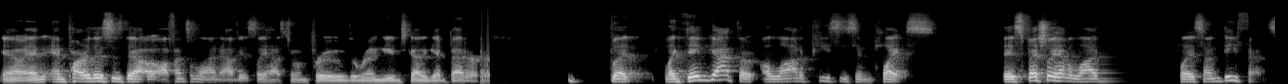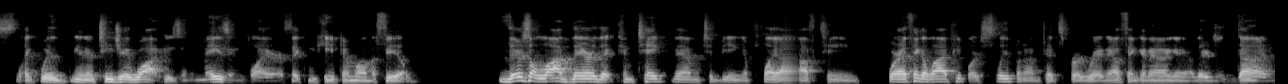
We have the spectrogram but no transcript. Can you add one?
you know, and and part of this is the offensive line obviously has to improve. The run game's got to get better, but like they've got the a lot of pieces in place. They especially have a lot of place on defense, like with you know T.J. Watt, who's an amazing player if they can keep him on the field. There's a lot there that can take them to being a playoff team. Where I think a lot of people are sleeping on Pittsburgh right now, thinking, oh, you know, they're just done.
